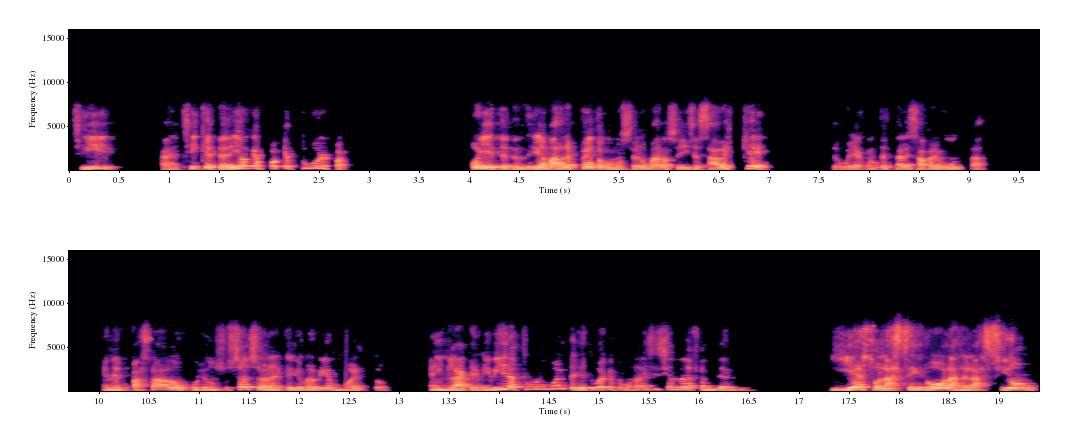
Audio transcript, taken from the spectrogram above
Sí, sí, que te dijo que es porque es tu culpa. Oye, te tendría más respeto como ser humano si dice, ¿sabes qué? Te voy a contestar esa pregunta en el pasado ocurrió un suceso en el que yo me había envuelto, en la que mi vida estuvo envuelta yo tuve que tomar una decisión de defenderme. Y eso laceró la relación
